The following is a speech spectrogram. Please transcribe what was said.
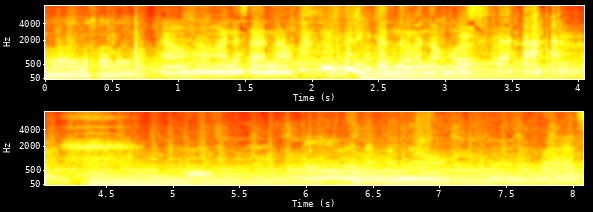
Nanghangin na sana eh. Nakahanga na sana ako. Baligtad naman ang host. Ayun, ang ano. Ang labas.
